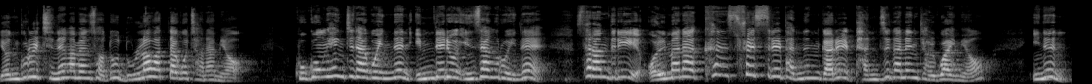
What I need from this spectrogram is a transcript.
연구를 진행하면서도 놀라웠다고 전하며 고공행진하고 있는 임대료 인상으로 인해 사람들이 얼마나 큰 스트레스를 받는가를 반증하는 결과이며 이는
